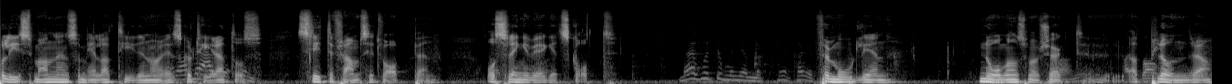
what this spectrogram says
Polismannen som hela tiden har eskorterat oss sliter fram sitt vapen. och slänger iväg ett skott. Förmodligen någon som har försökt eh, att plundra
